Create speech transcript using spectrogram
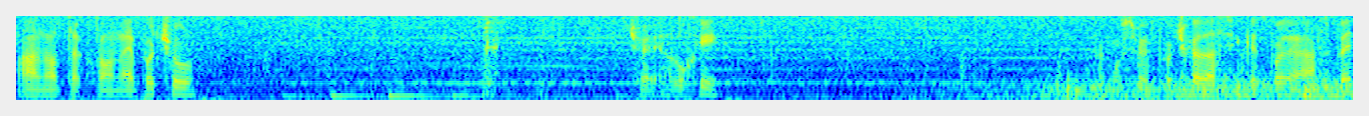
Áno, tak to on nepočul. Čo je, hluchý? Musíme počkať asi, keď pôjde naspäť.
